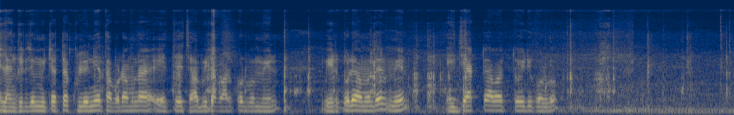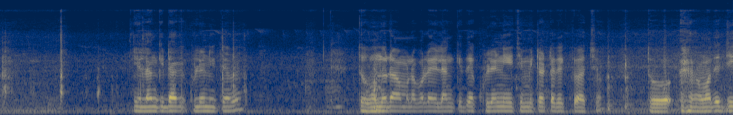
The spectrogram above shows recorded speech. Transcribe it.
এলাঙ্কির যে মিটারটা খুলে নিয়ে তারপর আমরা এতে চাবিটা বার করব মেন বের করে আমাদের মেন এই জ্যাকটা আবার তৈরি করব। আগে খুলে নিতে হবে। তো বন্ধুরা, আমরা বলে এলাঙ্কি দিয়ে খুলে নিয়েছি মিটারটা দেখতে পাচ্ছ। তো আমাদের যে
